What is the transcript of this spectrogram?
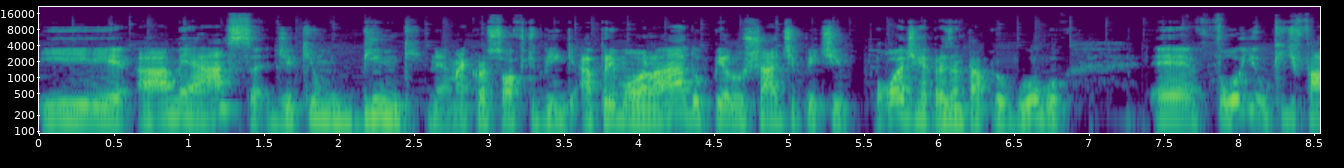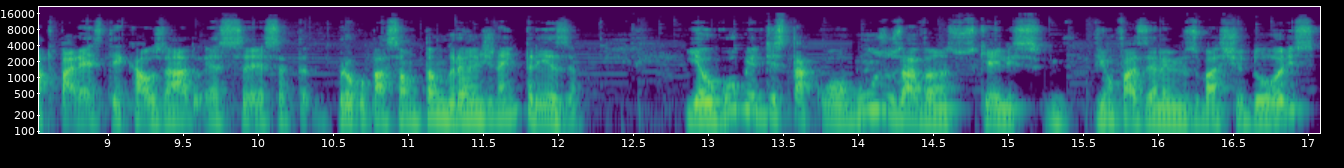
E a ameaça de que um Bing, né, Microsoft Bing, aprimorado pelo ChatGPT, pode representar para o Google, é, foi o que de fato parece ter causado essa, essa preocupação tão grande na empresa. E o Google destacou alguns dos avanços que eles vinham fazendo nos bastidores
